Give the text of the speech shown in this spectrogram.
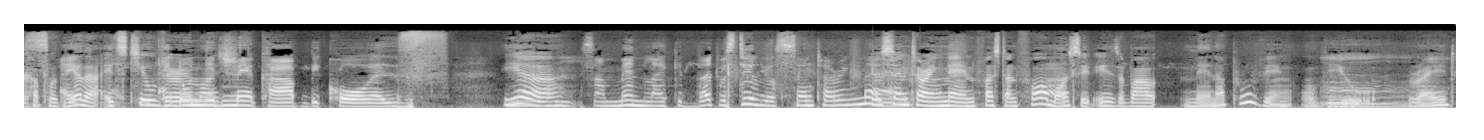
makeup or the other. It's still I very don't much- need makeup because yeah mm, some men like it that was Still, you're centering men. You're centering men. First and foremost, it is about men approving of you, right?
